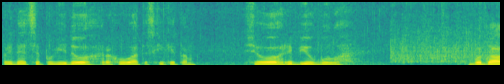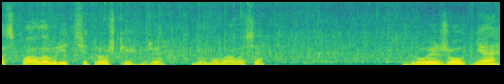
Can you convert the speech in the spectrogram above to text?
прийдеться по відео рахувати, скільки там всього грибів було. Вода спала в річці трошки, вже нормувалося. 2 жовтня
